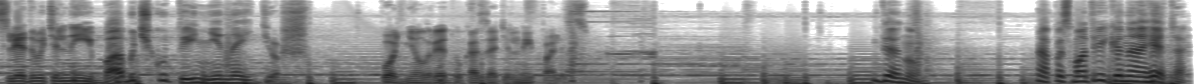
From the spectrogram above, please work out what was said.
Следовательно, и бабочку ты не найдешь. Поднял Ред указательный палец. Да ну. А посмотри-ка на это!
